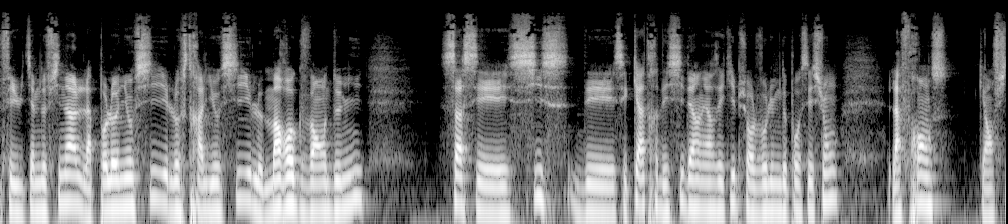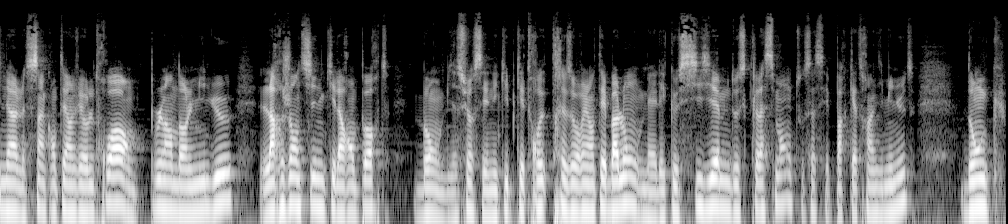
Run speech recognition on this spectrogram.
fait huitième de finale, la Pologne aussi, l'Australie aussi, le Maroc va en demi. Ça, c'est six des, c'est quatre des six dernières équipes sur le volume de possession. La France, qui est en finale 51,3, en plein dans le milieu. L'Argentine qui la remporte Bon, bien sûr, c'est une équipe qui est très orientée ballon, mais elle est que sixième de ce classement. Tout ça, c'est par 90 minutes. Donc,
